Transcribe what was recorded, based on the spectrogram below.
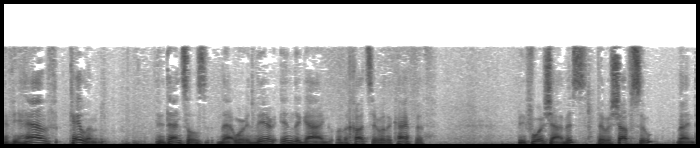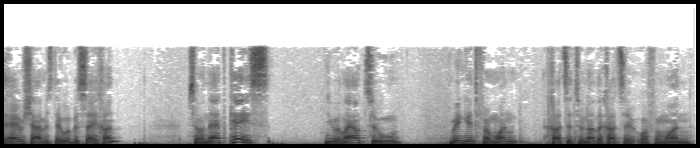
If you have kalim, utensils that were there in the gag or the chutzner or the karfif before Shabbos, they were shavsu, right? The Erev Shabbos they were b'seichan. So in that case, you're allowed to bring it from one chatzir to another chatzir, or from one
